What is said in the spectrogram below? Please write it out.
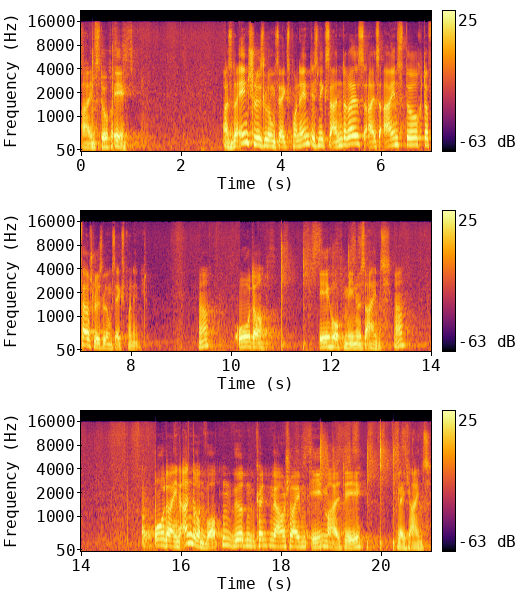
1 durch e. Also der Entschlüsselungsexponent ist nichts anderes als 1 durch der Verschlüsselungsexponent. Ja? Oder e hoch minus 1. Ja? Oder in anderen Worten würden, könnten wir auch schreiben e mal d gleich 1.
